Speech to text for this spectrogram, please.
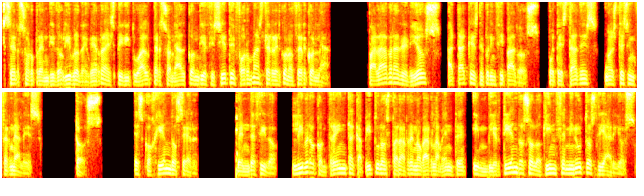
ser sorprendido. Libro de guerra espiritual personal con 17 formas de reconocer con la palabra de Dios, ataques de principados, potestades, huestes infernales. 2. Escogiendo ser bendecido. Libro con 30 capítulos para renovar la mente, invirtiendo solo 15 minutos diarios.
